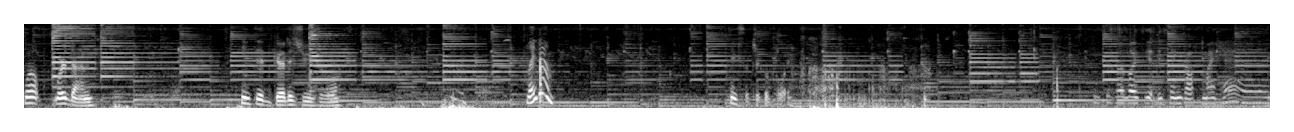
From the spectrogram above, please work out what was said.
Well, we're done. He did good as usual. Lay down. He's such a good boy. Because I'd like to get these things off my head.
